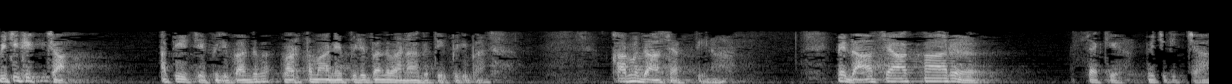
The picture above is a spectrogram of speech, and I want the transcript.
විචිකිච්ඡා අතීතයේ පිළිබඳව වර්තමානයේ පිළිබඳව අනාගතයේ පිළිබඳව කර්ම 16ක් තියෙනවා. මේ 16 ආකාර සැකය විචිකිච්ඡා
